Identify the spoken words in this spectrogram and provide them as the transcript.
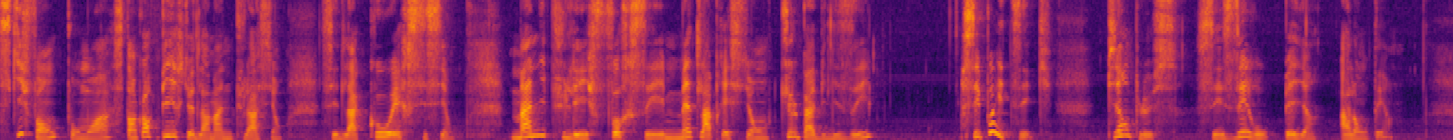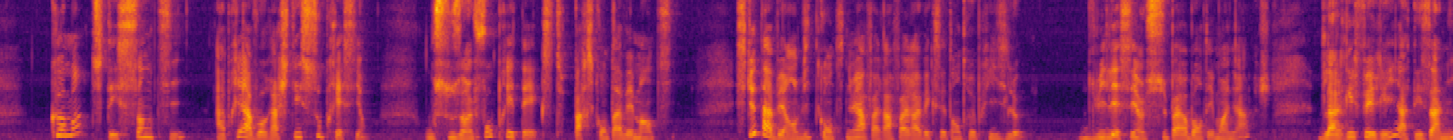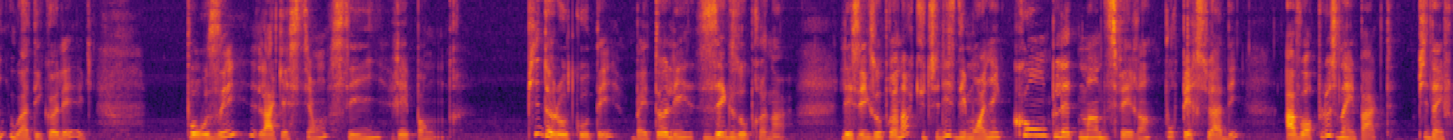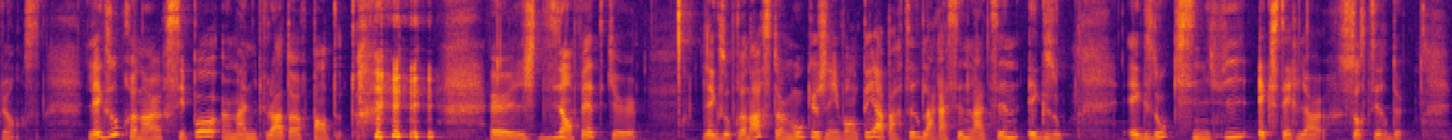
Ce qu'ils font, pour moi, c'est encore pire que de la manipulation. C'est de la coercition. Manipuler, forcer, mettre la pression, culpabiliser, c'est pas éthique. Puis en plus, c'est zéro payant à long terme. Comment tu t'es senti après avoir acheté sous pression ou sous un faux prétexte parce qu'on t'avait menti? Est-ce que tu avais envie de continuer à faire affaire avec cette entreprise-là? De lui laisser un super bon témoignage? De la référer à tes amis ou à tes collègues. Poser la question, c'est y répondre. Puis de l'autre côté, ben t'as les exopreneurs. Les exopreneurs qui utilisent des moyens complètement différents pour persuader, avoir plus d'impact puis d'influence. L'exopreneur, c'est pas un manipulateur pantoute. euh, je dis en fait que l'exopreneur, c'est un mot que j'ai inventé à partir de la racine latine exo, Exo qui signifie extérieur, sortir de.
